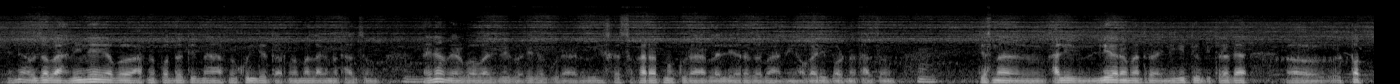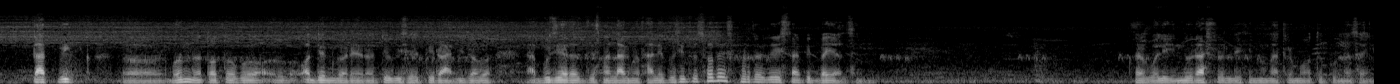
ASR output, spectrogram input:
होइन अब जब हामी नै अब आफ्नो पद्धतिमा आफ्नो कुल्य धर्ममा लाग्न थाल्छौँ होइन मेरो बाबाजीले गरेका कुराहरू यसका सकारात्मक कुराहरूलाई लिएर जब हामी अगाडि बढ्न थाल्छौँ त्यसमा खालि लिएर मात्र होइन कि त्यो भित्रका तत् तात्विक भनौँ न तत्त्वको अध्ययन गरेर त्यो विषयतिर हामी जब बुझेर त्यसमा लाग्न थालेपछि त स्वतस्फूर्त त्यो स्थापित भइहाल्छ नि। तर भोलि हिन्दू राष्ट्र लेखिनु मात्र महत्त्वपूर्ण छैन।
